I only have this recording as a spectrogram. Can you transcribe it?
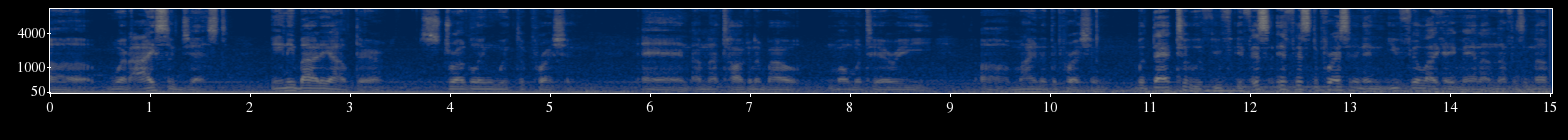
Uh, what I suggest, anybody out there struggling with depression, and I'm not talking about momentary uh, minor depression, but that too, if you if it's if it's depression and you feel like, hey man, enough is enough,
